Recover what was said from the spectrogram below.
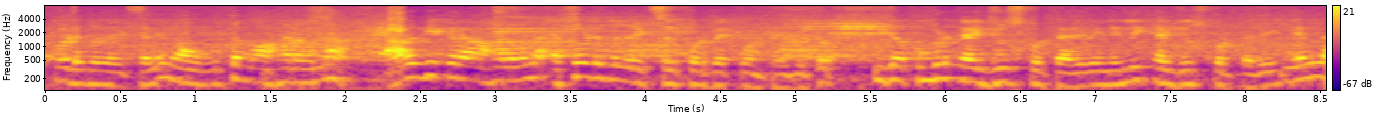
ಅಫೋರ್ಡೆಬಲ್ ರೇಟ್ಸಲ್ಲಿ ನಾವು ಉತ್ತಮ ಆಹಾರವನ್ನು, ಆರೋಗ್ಯಕರ ಆಹಾರವನ್ನು ಅಫೋರ್ಡೆಬಲ್ ರೇಟ್ಸಲ್ಲಿ ಕೊಡಬೇಕು ಅಂತ ಹೇಳ್ಬಿಟ್ಟು ಈಗ ಕುಂಬಳಕಾಯಿ ಜ್ಯೂಸ್ ಕೊಡ್ತಾ ಇದ್ದೀವಿ ನೆಲ್ಲಿಕಾಯಿ ಜ್ಯೂಸ್ ಕೊಡ್ತಾ ಇದ್ದೀವಿ ಎಲ್ಲ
